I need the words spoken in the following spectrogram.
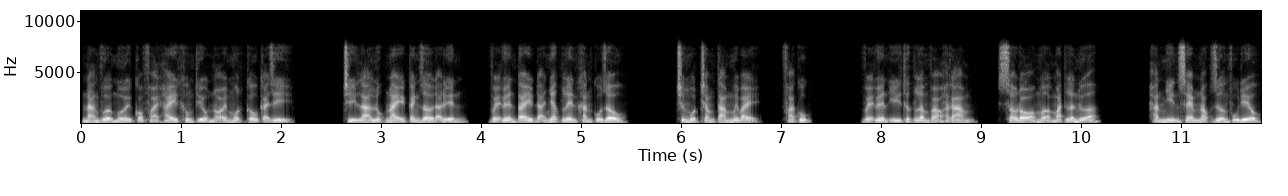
nàng vừa mới có phải hay không thiếu nói một câu cái gì. Chỉ là lúc này canh giờ đã đến vệ uyên tay đã nhấc lên khăn cô dâu. Chương 187, phá cục. Vệ uyên ý thức lâm vào hắc ám sau đó mở mắt lần nữa hắn nhìn xem nóc giường phù điêu,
